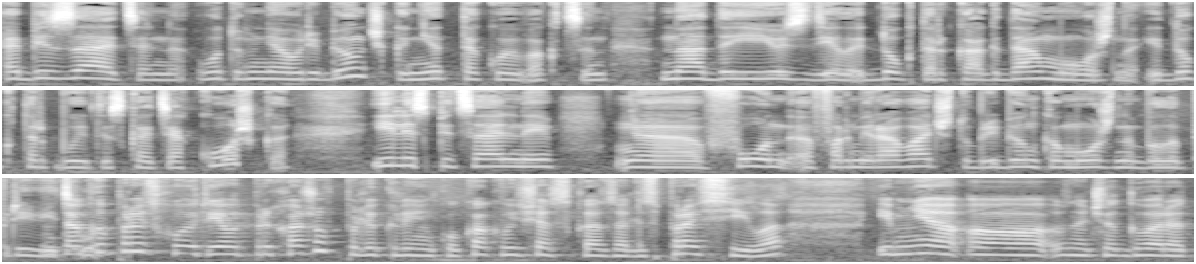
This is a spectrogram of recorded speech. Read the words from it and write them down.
Обязательно. Вот у меня у ребеночка нет такой вакцины. Надо ее сделать. Доктор, когда можно? И доктор будет искать окошко или специальный э, фон формировать, чтобы ребенка можно было привить. Так вот. и происходит. Я вот прихожу в поликлинику, как вы сейчас сказали, спросила, и мне, э, значит, говорят,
